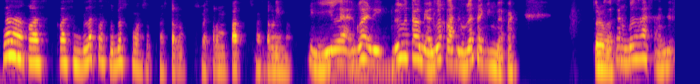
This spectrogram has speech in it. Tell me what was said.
Nah, kelas kelas 11, kelas 12 gue masuk semester semester 4, semester 5. Gila, gue di dulu tau gak gue kelas 12 ranking berapa? Berapa? 18 anjir.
